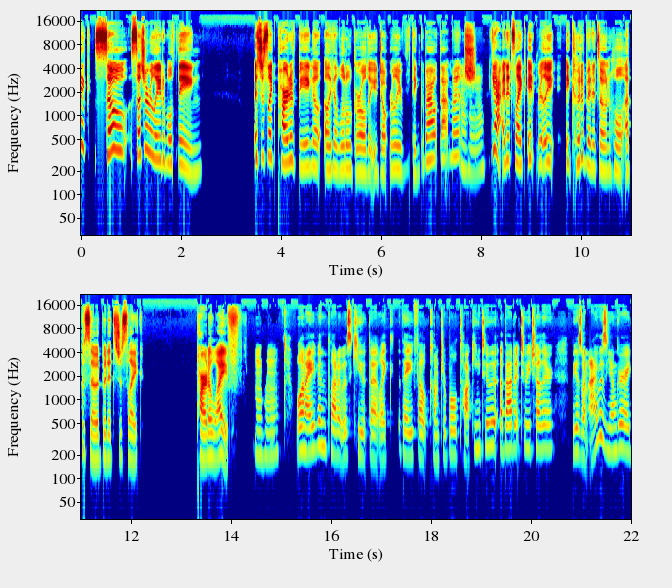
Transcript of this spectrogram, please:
like so such a relatable thing it's just like part of being a like a little girl that you don't really think about that much Mhm. yeah and it's like it really it could have been its own whole episode but it's just like part of life Mm-hmm. Well, and I even thought it was cute that like they felt comfortable talking to about it to each other because when I was younger, I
